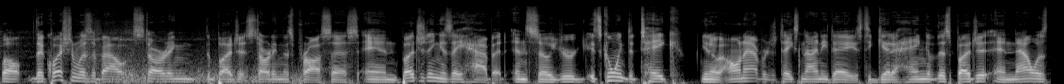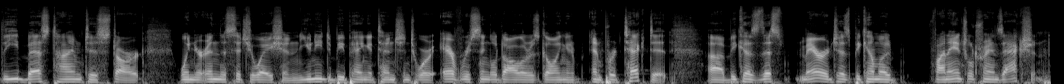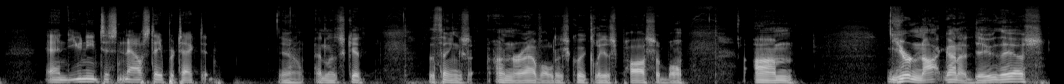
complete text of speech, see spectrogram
Well, the question was about starting the budget, starting this process, and budgeting is a habit, and so you're. It's going to take, you know, on average, it takes 90 days to get a hang of this budget, and now is the best time to start when you're in this situation. You need to be paying attention to where every single dollar is going and, protect it, uh, because this marriage has become a financial transaction, and you need to now stay protected. Yeah, and let's get the things unraveled as quickly as possible. Um, you're not going to do this,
